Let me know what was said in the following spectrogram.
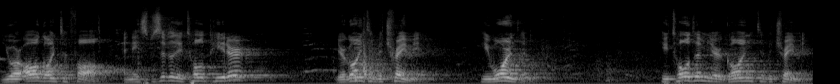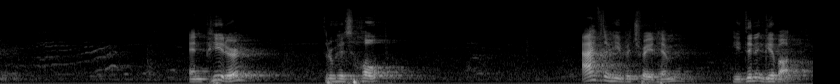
You are all going to fall. And he specifically told Peter, You're going to betray me. He warned him. He told him, You're going to betray me. And Peter, through his hope, after he betrayed him, he didn't give up.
